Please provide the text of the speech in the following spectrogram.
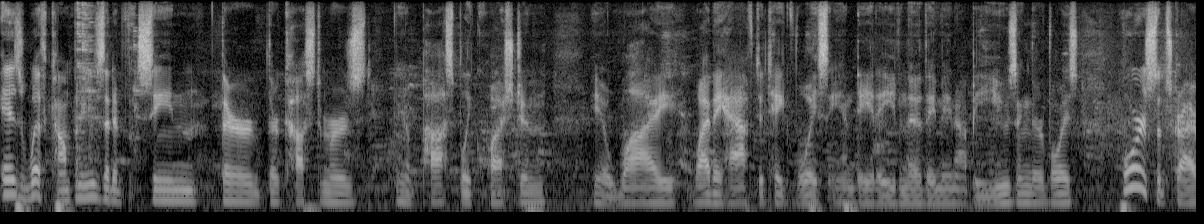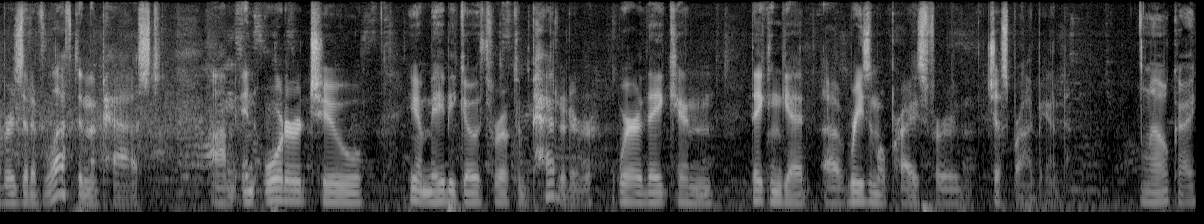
is with companies that have seen their their customers, you know, possibly question, you know, why why they have to take voice and data even though they may not be using their voice, or subscribers that have left in the past um, in order to you know maybe go through a competitor where they can they can get a reasonable price for just broadband. Okay.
